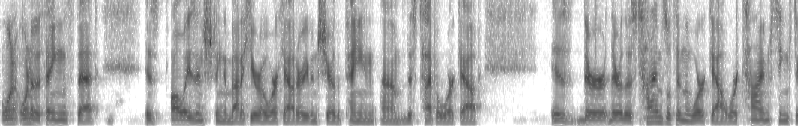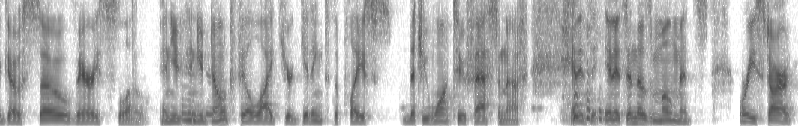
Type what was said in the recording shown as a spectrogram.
one one of the things that is always interesting about a hero workout or even share the pain um, this type of workout is there there are those times within the workout where time seems to go so very slow and you mm-hmm. and you mm-hmm. don't feel like you're getting to the place that you want to fast enough and it's and it's in those moments where you start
